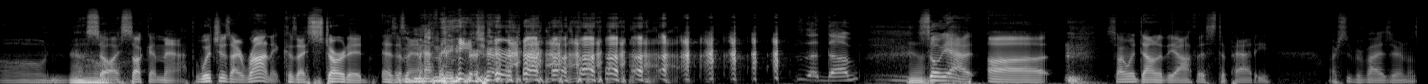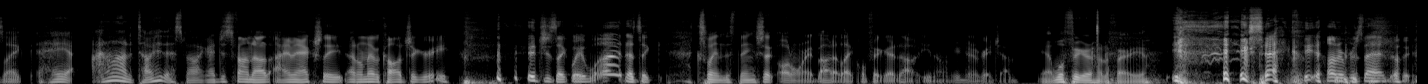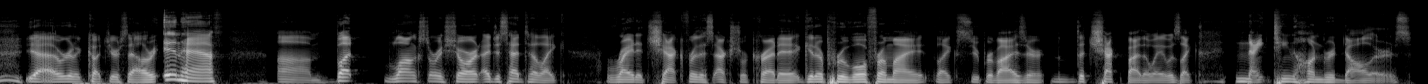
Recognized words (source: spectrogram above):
Oh no. So I suck at math, which is ironic because I started as, As a, a math, math major. major. Is dumb? Yeah. So yeah, uh, so I went down to the office to Patty, our supervisor, and was like, "Hey, I don't know how to tell you this, but like I just found out I'm actually I don't have a college degree." and she's like, "Wait, what?" I was like, "Explain this thing." She's like, "Oh, don't worry about it. Like we'll figure it out. You know, you're doing a great job." yeah, we'll figure out how to fire you. exactly 100% yeah we're gonna cut your salary in half um but long story short i just had to like write a check for this extra credit get approval from my like supervisor the check by the way was like $1900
